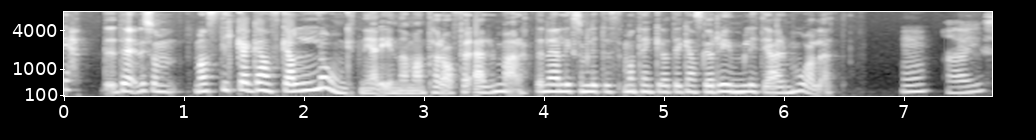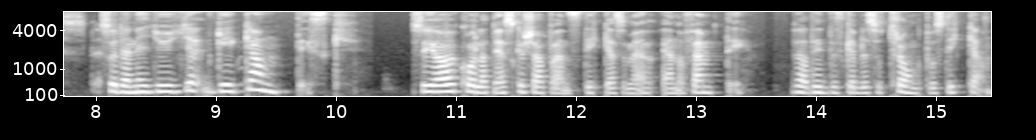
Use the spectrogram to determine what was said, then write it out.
jätte... Den är liksom, man stickar ganska långt ner innan man tar av för ärmar. Den är liksom lite, man tänker att det är ganska rymligt i armhålet. Mm. Ja, just det. Så den är ju gigantisk. Så jag har kollat när jag ska köpa en sticka som är 1,50. För att det inte ska bli så trångt på stickan.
